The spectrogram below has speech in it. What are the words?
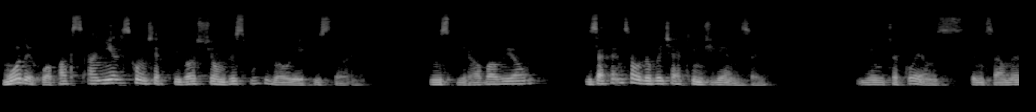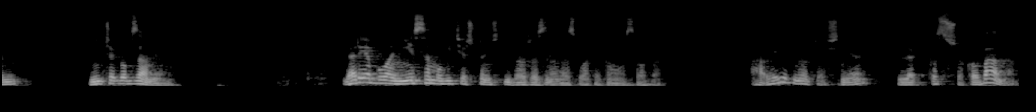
Młody chłopak z anielską cierpliwością wysłuchiwał jej historii. Inspirował ją i zachęcał do bycia kimś więcej, nie oczekując tym samym niczego w zamian. Daria była niesamowicie szczęśliwa, że znalazła taką osobę, ale jednocześnie lekko zszokowana.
